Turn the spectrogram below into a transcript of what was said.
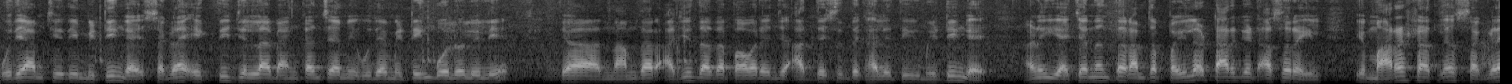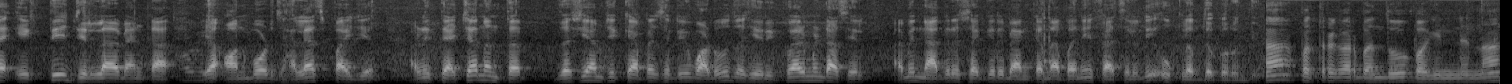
उद्या आमची इथे मिटिंग आहे. सगळ्या एकतीस जिल्हा बँकांची आम्ही उद्या मिटिंग बोलवलेली आहे. त्या नामदार अजितदादा पवार यांच्या अध्यक्षतेखाली ती मिटिंग आहे. आणि याच्यानंतर आमचं पहिलं टार्गेट असं राहील की महाराष्ट्रातल्या सगळ्या एकतीस जिल्हा बँका या ऑनबोर्ड झाल्याच पाहिजेत. आणि त्याच्यानंतर जशी आमची कॅपॅसिटी वाढवू जशी रिक्वायरमेंट असेल आम्ही नागरी सहकारी बँकांना पण ही फॅसिलिटी उपलब्ध करून देऊ. पत्रकार बंधू भगिनींना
